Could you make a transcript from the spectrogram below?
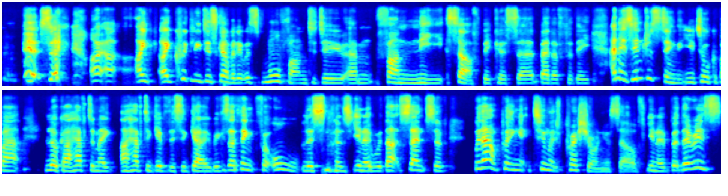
so I, I, I quickly discovered it was more fun to do um, funny stuff because uh, better for the. And it's interesting that you talk about. Look, I have to make. I have to give this a go because I think for all listeners, you know, with that sense of without putting too much pressure on yourself, you know, but there is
